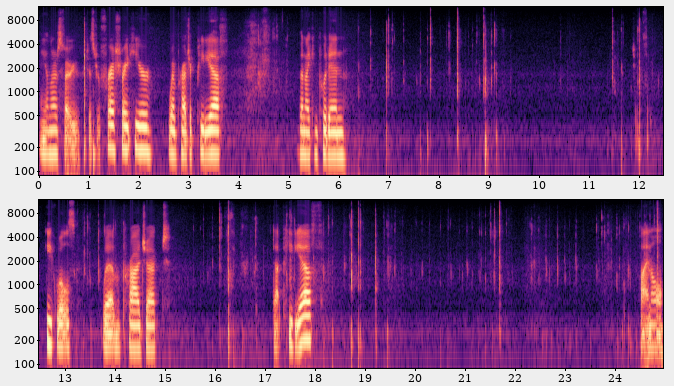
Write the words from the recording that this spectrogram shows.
And you'll notice if I just refresh right here, web project PDF, then I can put in equals web project dot PDF final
